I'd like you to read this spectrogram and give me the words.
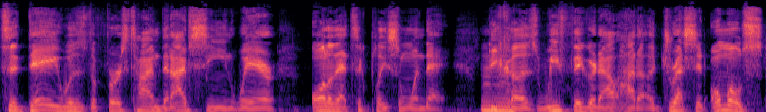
Today was the first time that I've seen where all of that took place in one day because we figured out how to address it almost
